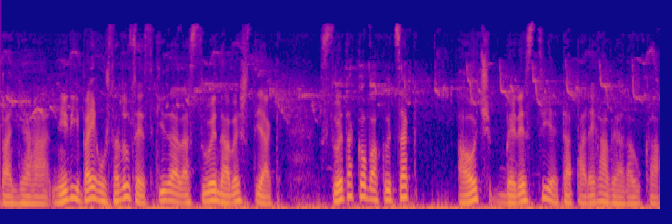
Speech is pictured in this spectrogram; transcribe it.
Baina niri bai gustatu zaizkidala zuen abestiak. Zuetako bakoitzak ahots berezi eta paregabea dauka.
